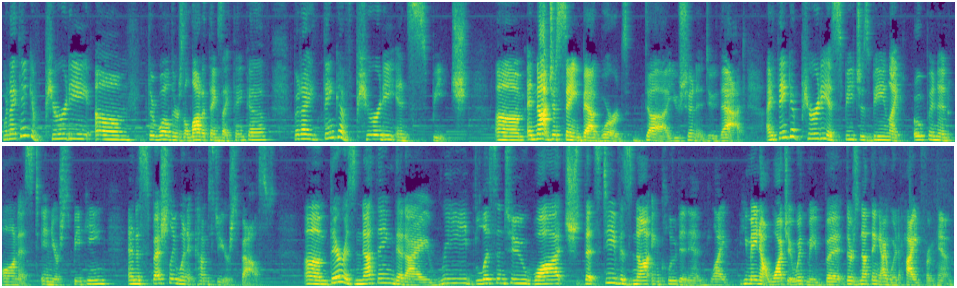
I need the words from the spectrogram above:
When I think of purity, um, there, well, there's a lot of things I think of, but I think of purity in speech. Um, and not just saying bad words. Duh, you shouldn't do that. I think of purity of speech as being like open and honest in your speaking, and especially when it comes to your spouse. Um, there is nothing that I read, listen to, watch that Steve is not included in. Like, he may not watch it with me, but there's nothing I would hide from him.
